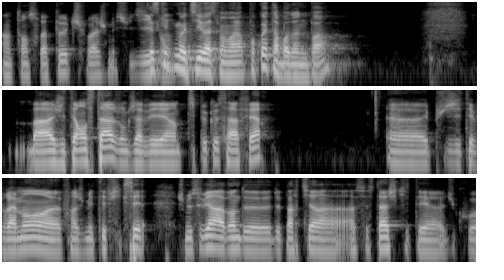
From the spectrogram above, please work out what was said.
un temps soit peu, tu vois. Je me suis dit. Qu'est-ce qui te motive à ce moment-là? Pourquoi tu n'abandonnes pas? Bah j'étais en stage, donc j'avais un petit peu que ça à faire. Euh, et puis j'étais vraiment, euh, enfin je m'étais fixé. Je me souviens avant de, de partir à, à, ce stage qui était euh, du coup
